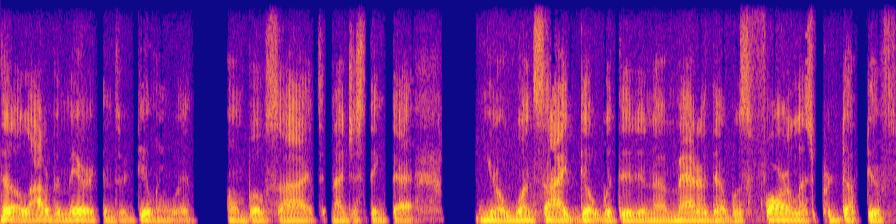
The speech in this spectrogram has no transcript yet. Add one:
that a lot of americans are dealing with on both sides and i just think that you know, one side dealt with it in a manner that was far less productive,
